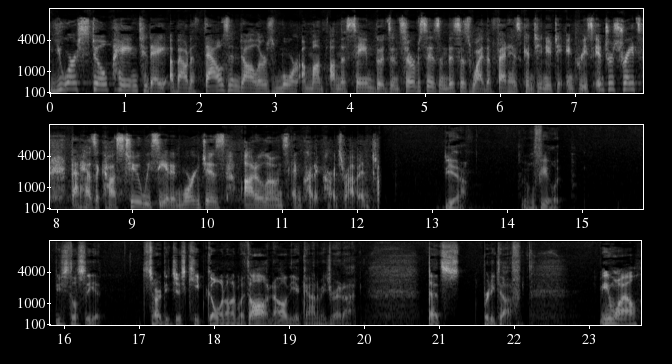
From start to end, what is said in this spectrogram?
you are still paying today about $1,000 more a month on the same goods and services. And this is why the Fed has continued to increase interest rates. That has a cost too. We see it in mortgages, auto loans, and credit cards, Robin. Yeah, we'll feel it. You still see it. It's hard to just keep going on with, oh, no, the economy's red hot. That's pretty tough. Meanwhile,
